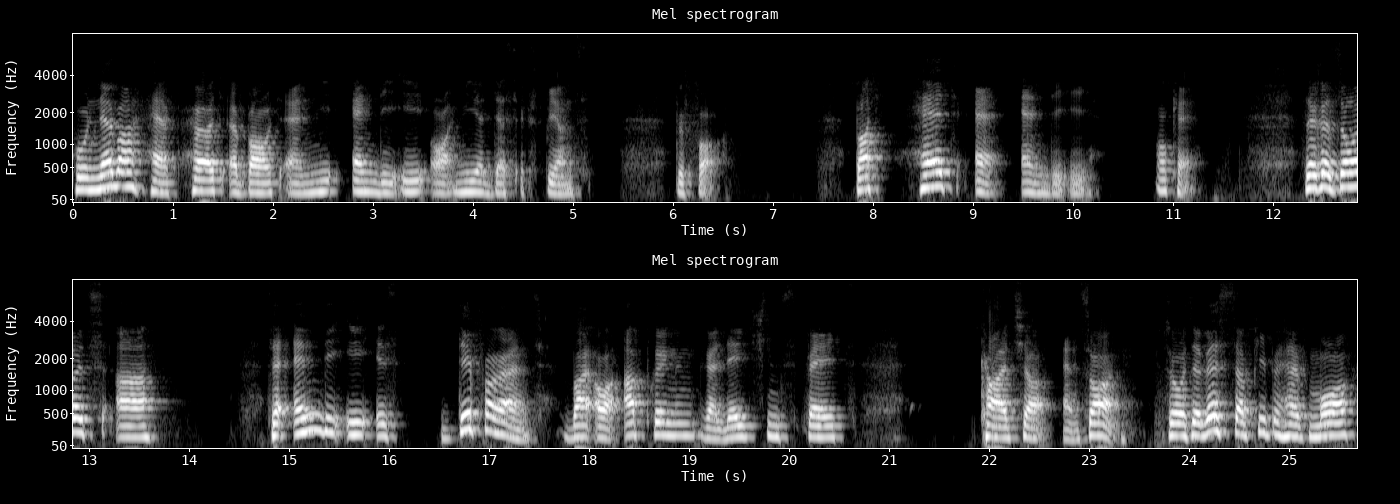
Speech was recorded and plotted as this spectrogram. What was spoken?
who never have heard about an NDE or near death experience before, but had an NDE. Okay. The results are the NDE is different by our upbringing, relations, faith, culture, and so on. So the Western people have more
